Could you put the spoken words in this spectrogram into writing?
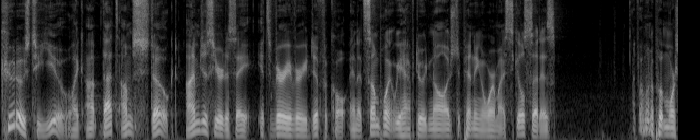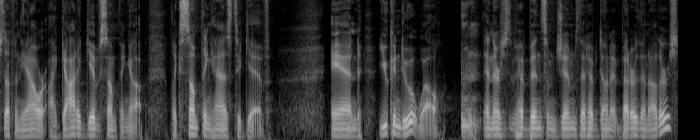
kudos to you. Like uh, that's I'm stoked. I'm just here to say it's very very difficult, and at some point we have to acknowledge, depending on where my skill set is, if I'm going to put more stuff in the hour, I got to give something up. Like something has to give, and you can do it well. and there's have been some gyms that have done it better than others.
